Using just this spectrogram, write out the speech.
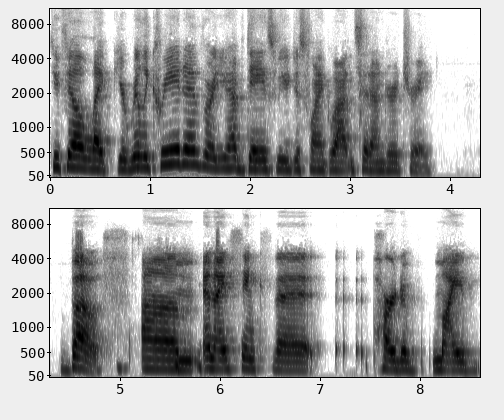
Do you feel like you're really creative or you have days where you just want to go out and sit under a tree? Both. Um, and I think that part of my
